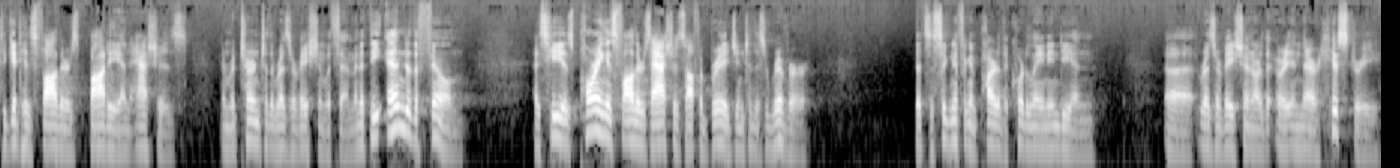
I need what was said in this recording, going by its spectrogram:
to get his father's body and ashes and return to the reservation with them. And at the end of the film, as he is pouring his father's ashes off a bridge into this river that's a significant part of the Coeur d'Alene Indian uh, reservation or, the, or in their history,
